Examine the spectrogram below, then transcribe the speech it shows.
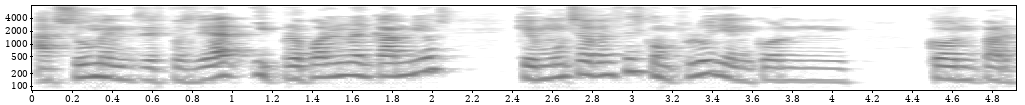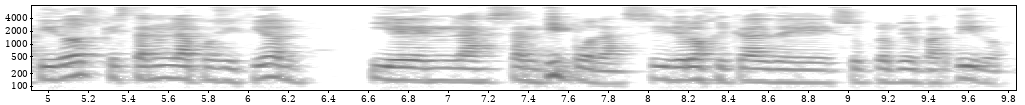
Asumen responsabilidad y proponen cambios que muchas veces confluyen con, con partidos que están en la oposición y en las antípodas ideológicas de su propio partido.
